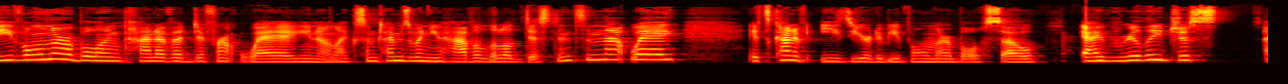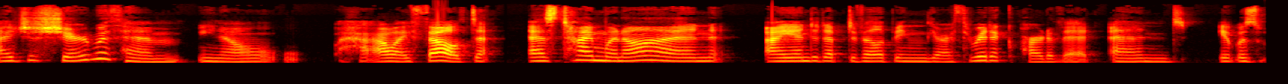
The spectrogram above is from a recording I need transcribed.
be vulnerable in kind of a different way. You know, like sometimes when you have a little distance in that way, it's kind of easier to be vulnerable. So I really just, I just shared with him, you know, how I felt. As time went on, I ended up developing the arthritic part of it. And it was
